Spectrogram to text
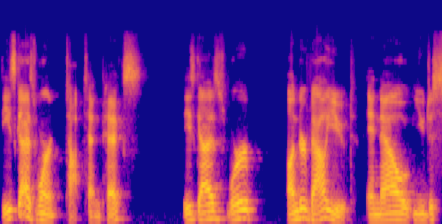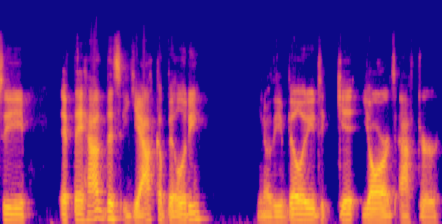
These guys weren't top 10 picks. These guys were undervalued. And now you just see if they have this YAC ability you know, the ability to get yards after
